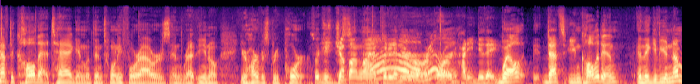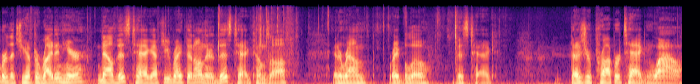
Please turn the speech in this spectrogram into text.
have to call that tag in within 24 hours and re- you know your harvest report. So just jump online and put it in there, Oh, or, really? or how do you do that? Well, that's you can call it in, and they give you a number that you have to write in here. Now, this tag, after you write that on there, this tag comes off, and around right below this tag. That is your proper tagging. Wow.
